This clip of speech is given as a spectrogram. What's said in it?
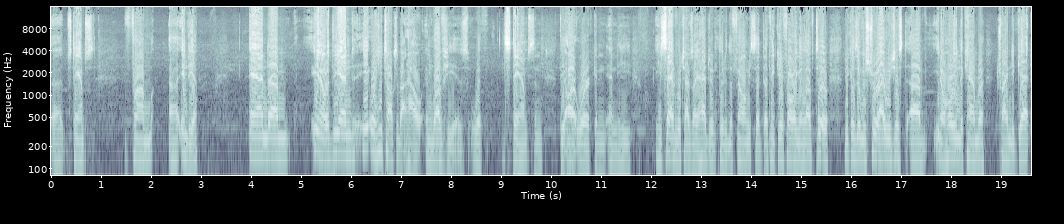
uh, stamps from uh, India. And, um, you know, at the end, he, well, he talks about how in love he is with stamps and the artwork, and, and he he said, which I was like, I had to include in the film. He said, "I think you're falling in love too," because it was true. I was just, um, you know, holding the camera, trying to get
